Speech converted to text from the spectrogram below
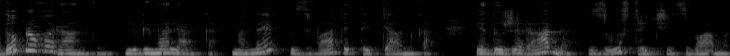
Доброго ранку, любі малята! Мене звати Тетянка. Я дуже рада зустрічі з вами.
